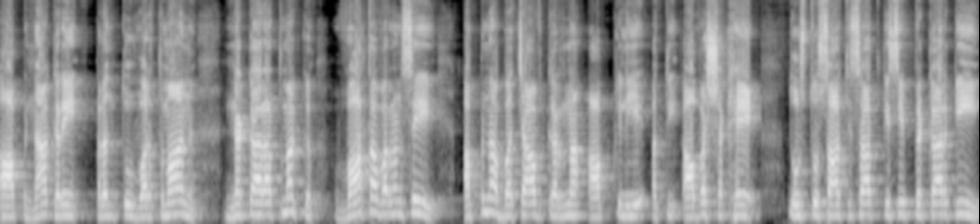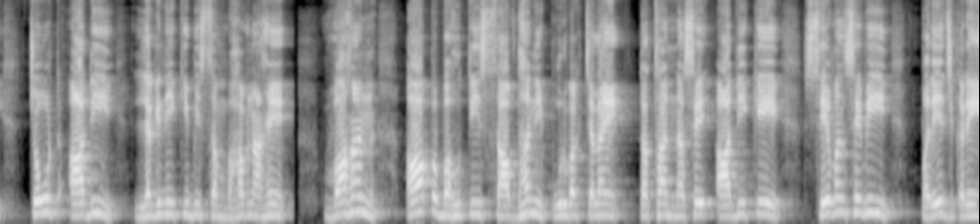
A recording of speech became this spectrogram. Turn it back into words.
आप ना करें, परंतु वर्तमान नकारात्मक वातावरण से अपना बचाव करना आपके लिए अति आवश्यक है। दोस्तों, साथ ही साथ किसी प्रकार की चोट आदि लगने की भी संभावना है। वाहन आप बहुत ही सावधानी पूर्वक चलाएँ तथा नशे आदि के सेवन से भी परहेज करें।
